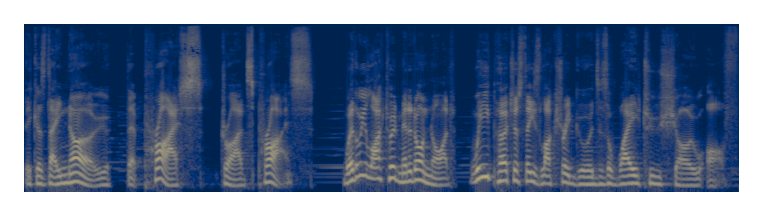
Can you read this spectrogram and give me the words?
because they know that price drives price. Whether we like to admit it or not, we purchase these luxury goods as a way to show off.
